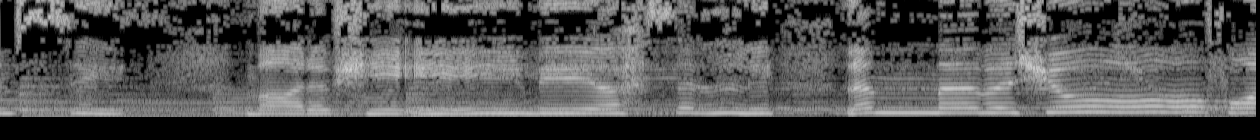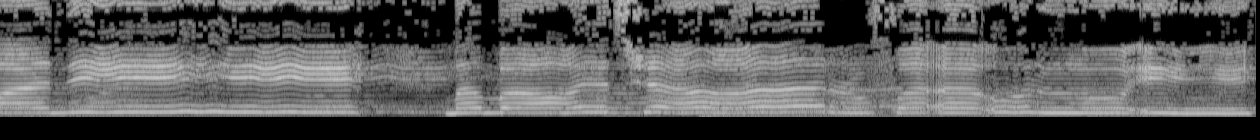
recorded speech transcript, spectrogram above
نفسي. معرفش إيه بيحصل لي لما بشوف عينيه ما بعدش عارفة له إيه؟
